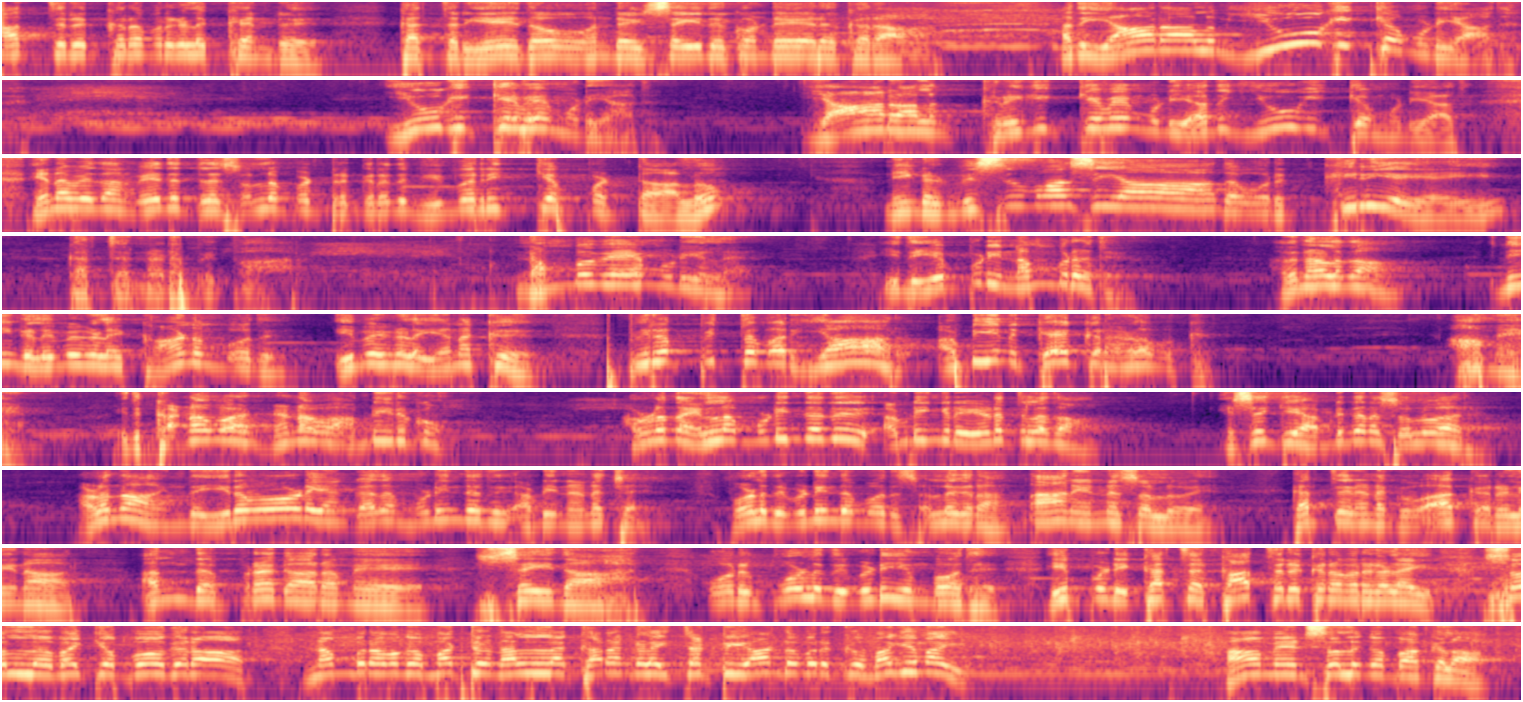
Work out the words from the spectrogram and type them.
காத்திருக்கிறவர்களுக்கென்று கத்தர் ஏதோ ஒன்றை செய்து கொண்டே இருக்கிறார். அது யாராலும் யூகிக்க முடியாது. யூகிக்கவே முடியாது. யாராலும் கிரகிக்கவே முடியாது யூகிக்க முடியாது. எனவேதான் வேதத்தில் சொல்லப்பட்டிருக்கிறது விவரிக்கப்பட்டாலும் நீங்கள் விசுவாசியாத ஒரு கிரியையை கத்தர் நடப்பிப்பார். நம்பவே முடியல. இது எப்படி நம்புறது? அதனாலதான் நீங்கள் இவைகளை காணும்போது இவைகளை எனக்கு பிறப்பித்தவர் யார் அப்படின்னு கேட்கிற அளவுக்கு. ஆமே இது கனவா நினவா அப்படி இருக்கும். அவ்வளவுதான் எல்லாம் முடிந்தது அப்படிங்கிற இடத்துல தான் இசைக்கு அப்படித்தானே சொல்லுவார். அவ்வளோதான் இந்த இரவோட என் கதை முடிந்தது அப்படின்னு நினைச்சேன். பொழுது விடிந்த போது சொல்லுகிறார் நான் என்ன சொல்லுவேன்? கர்த்தர் எனக்கு வாக்கருளினார். அந்த பிரகாரமே செய்தார். ஒரு பொழுது விடியும் போது இப்படி கச்சர் காத்திருக்கிறவர்களை சொல்ல வைக்க போகிறார். நம்புறவங்க மட்டும் நல்ல கரங்களை தட்டி ஆண்டவருக்கு மகிமை. ஆமேன். சொல்லுங்க பார்க்கலாம்.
